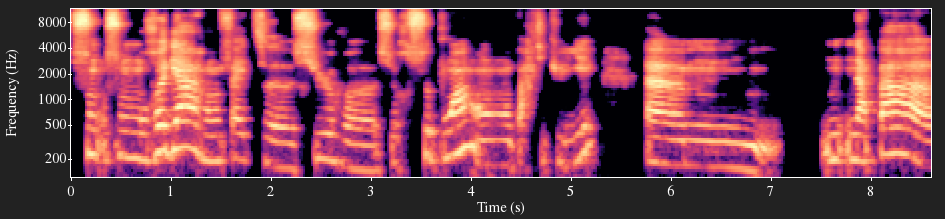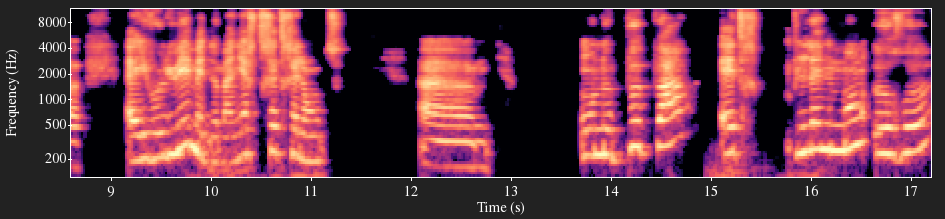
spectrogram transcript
son, son regard en fait euh, sur, euh, sur ce point en particulier n'a pas à évolué, mais de manière très très lente. on ne peut pas être pleinement heureux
